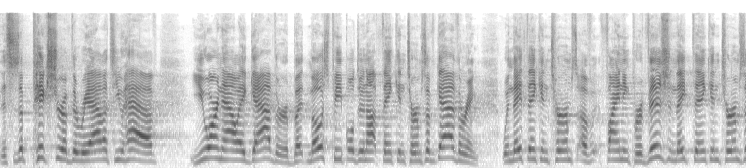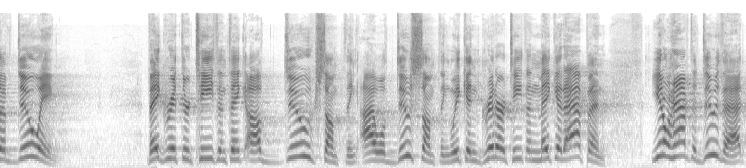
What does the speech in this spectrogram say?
This is a picture of the reality you have. You are now a gatherer, but most people do not think in terms of gathering. When they think in terms of finding provision, they think in terms of doing. They grit their teeth and think, I'll do something. I will do something. We can grit our teeth and make it happen. You don't have to do that.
